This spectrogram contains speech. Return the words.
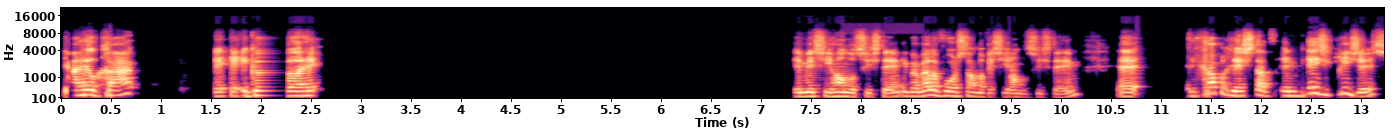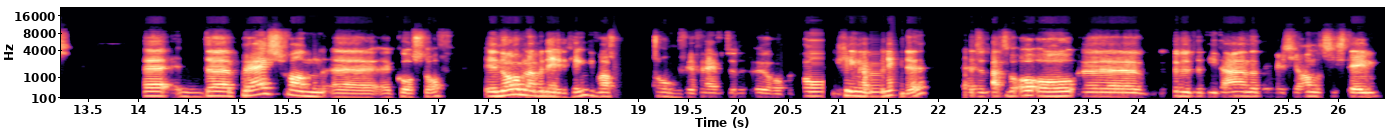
Ja, heel graag. Ik, ik wil he emissiehandelssysteem. Ik ben wel een voorstander van emissiehandelssysteem. Uh, het grappige is dat in deze crisis uh, de prijs van uh, koolstof enorm naar beneden ging. Die was ongeveer 25 euro per ton. Die ging naar beneden. En toen dachten we, oh oh, uh, we kunnen het niet aan, dat emissiehandelssysteem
